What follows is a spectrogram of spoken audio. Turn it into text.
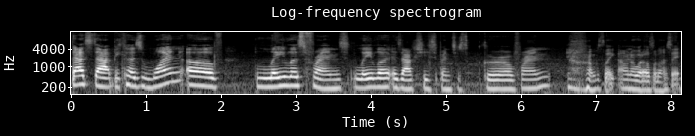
that's that because one of Layla's friends. Layla is actually Spencer's girlfriend. I was like, I don't know what else I'm gonna say.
